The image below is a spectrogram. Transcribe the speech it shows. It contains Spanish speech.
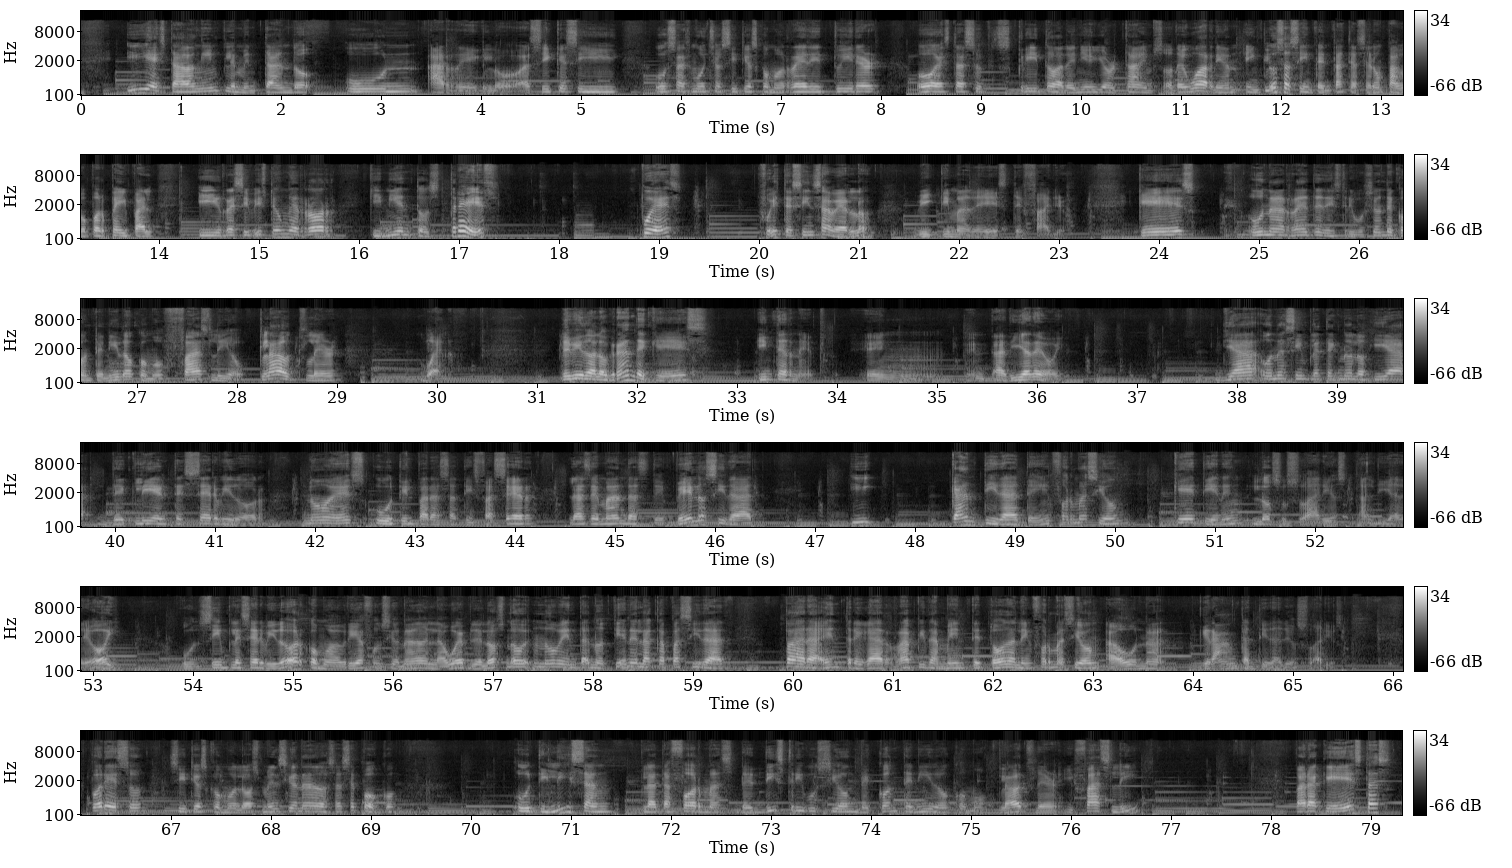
y estaban implementando un arreglo. Así que si usas muchos sitios como Reddit, Twitter o estás suscrito a The New York Times o The Guardian, incluso si intentaste hacer un pago por PayPal y recibiste un error 503, pues fuiste sin saberlo víctima de este fallo, que es una red de distribución de contenido como Fastly o Cloudflare. Bueno, debido a lo grande que es Internet a día de hoy, ya una simple tecnología de cliente-servidor no es útil para satisfacer las demandas de velocidad y cantidad de información que tienen los usuarios al día de hoy. Un simple servidor, como habría funcionado en la web de los 90, no tiene la capacidad para entregar rápidamente toda la información a una gran cantidad de usuarios. Por eso, sitios como los mencionados hace poco utilizan plataformas de distribución de contenido como Cloudflare y Fastly para que éstas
